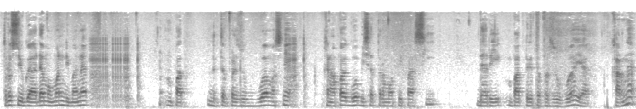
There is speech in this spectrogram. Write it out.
terus juga ada momen di mana empat berita versus gue maksudnya kenapa gue bisa termotivasi dari empat berita versus gue ya karena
